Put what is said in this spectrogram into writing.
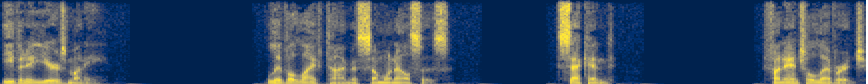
Even a year's money. Live a lifetime as someone else's. Second, financial leverage.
